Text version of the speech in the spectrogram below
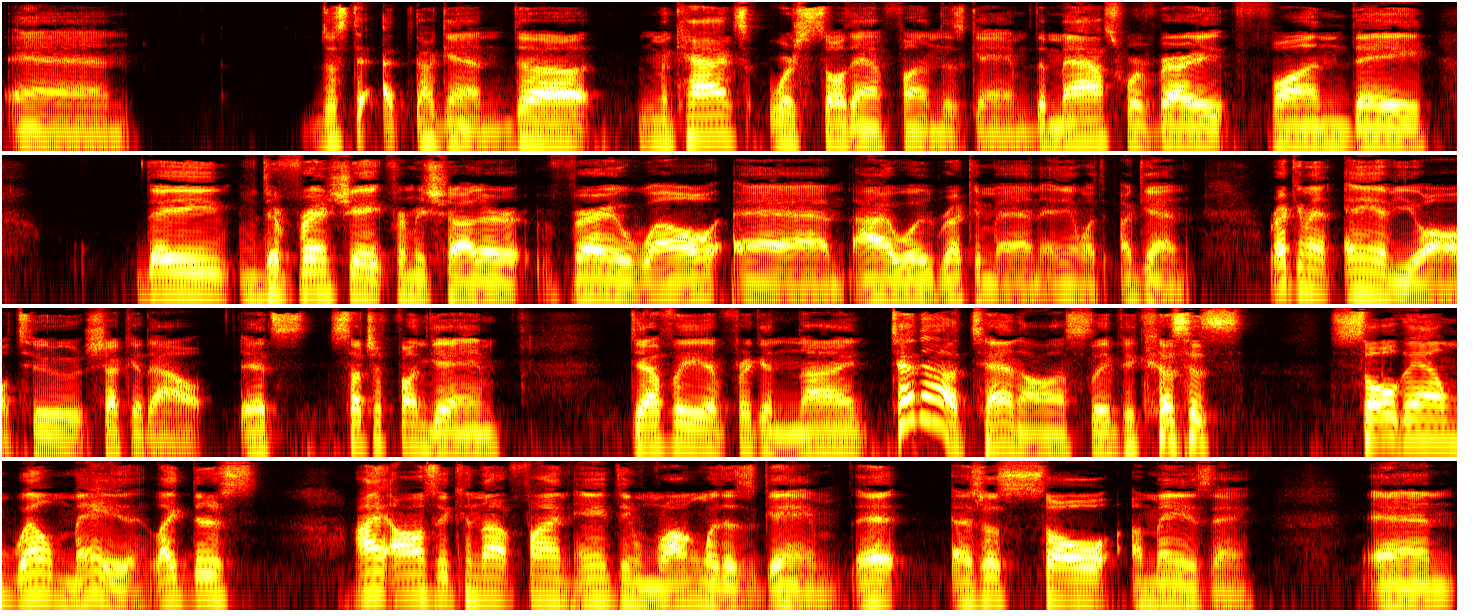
and just again the mechanics were so damn fun in this game. The maps were very fun. They they differentiate from each other very well, and I would recommend anyone again recommend any of you all to check it out. It's such a fun game. Definitely a freaking 9, 10 out of 10, honestly, because it's so damn well made. Like, there's, I honestly cannot find anything wrong with this game. It, it's just so amazing. And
